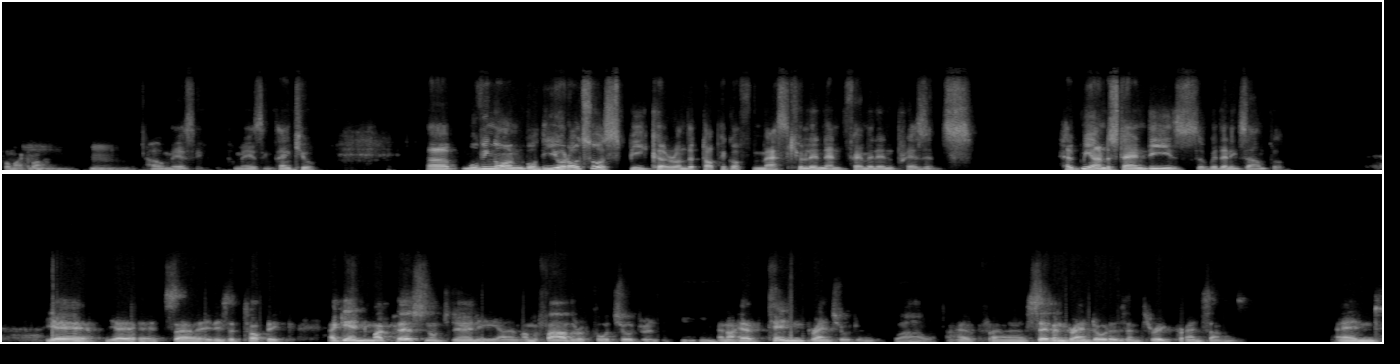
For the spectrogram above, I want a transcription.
for my client. Mm. Mm. How amazing. Amazing. Thank you. Uh, moving on, Bodhi, you're also a speaker on the topic of masculine and feminine presence. Help me understand these with an example. Yeah. Yeah. It's, uh, it is a topic. Again, my personal journey, um, I'm a father of four children Mhm. and I have 10 grandchildren. Wow. I have uh, seven granddaughters and three grandsons. And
